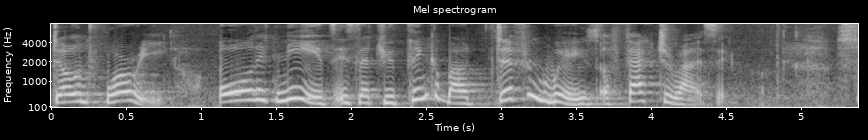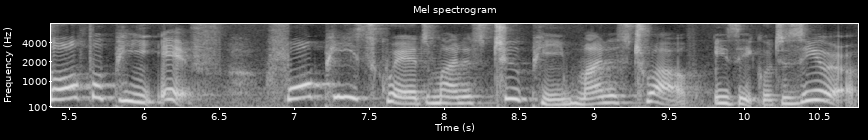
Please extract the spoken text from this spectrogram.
Don't worry, all it needs is that you think about different ways of factorizing. Solve for p if 4p squared minus 2p minus 12 is equal to 0.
